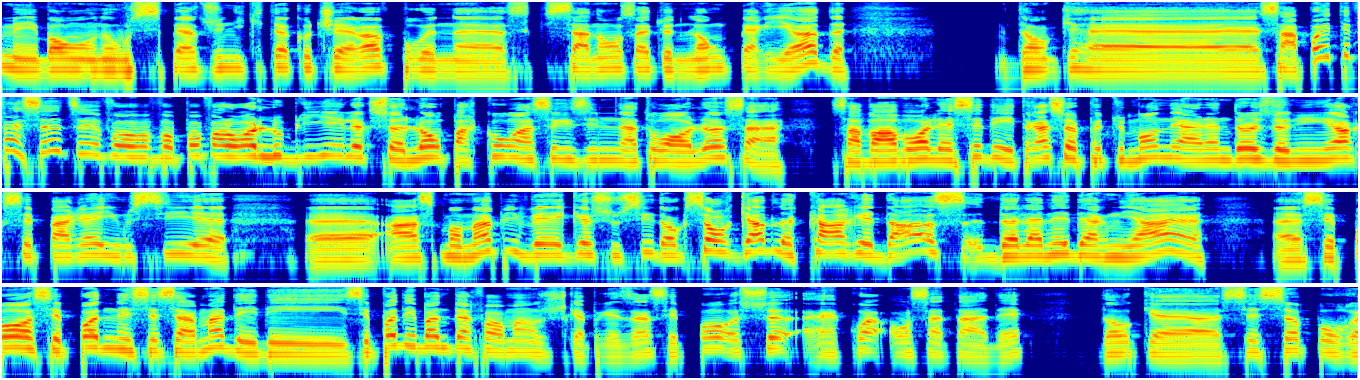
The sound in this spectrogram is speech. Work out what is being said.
Mais bon, on a aussi perdu Nikita Kucherov pour ce qui s'annonce être une longue période. Donc, euh, ça n'a pas été facile. Il ne va pas falloir l'oublier que ce long parcours en séries éliminatoires-là, ça, ça va avoir laissé des traces un peu tout le monde. Les Islanders de New York, c'est pareil aussi euh, euh, en ce moment. Puis Vegas aussi. Donc, si on regarde le carré d'as de l'année dernière, c'est pas, pas nécessairement des, des c'est pas des bonnes performances jusqu'à présent. C'est pas ce à quoi on s'attendait. Donc, c'est ça pour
